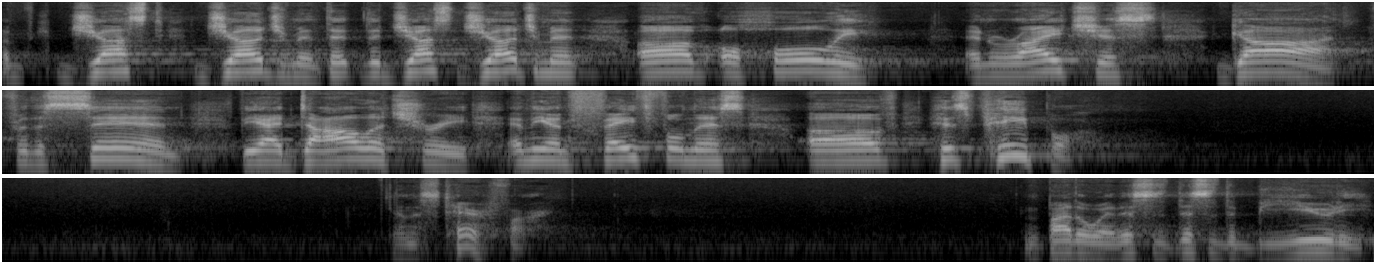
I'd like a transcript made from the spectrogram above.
of just judgment, the, the just judgment of a holy and righteous God for the sin, the idolatry, and the unfaithfulness of his people. And it's terrifying. And by the way, this is, this is the beauty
